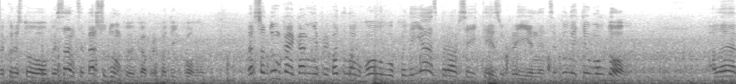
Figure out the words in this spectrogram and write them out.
використовував би сам, це перша думка, яка приходить в голову. Перша думка, яка мені приходила в голову, коли я збирався йти з України, це було йти в Молдову. Але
